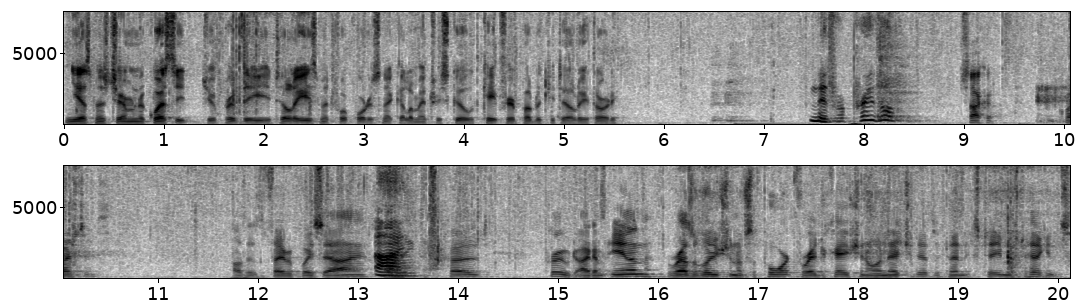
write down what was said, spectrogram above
Yes, Mr. Chairman, request that you approve the utility easement for Porter's Neck Elementary School with Cape Fear Public Utility Authority. Move for approval. Second. Questions? All those in favor, please say aye. Aye. Opposed? Approved. Item N, resolution of support for educational initiatives, Appendix T. Mr. Higgins.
